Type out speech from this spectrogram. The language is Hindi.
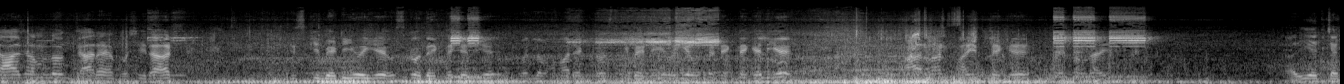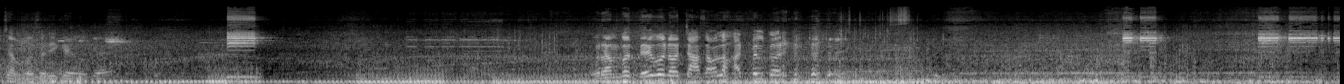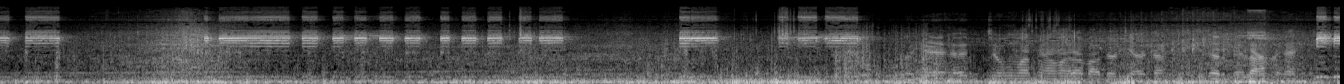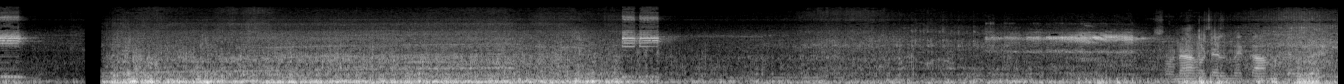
आज हम लोग जा रहे हैं बशीराट। इसकी बेटी हुई है उसको देखने के लिए। मतलब हमारे एक दोस्त की बेटी हुई है उसे देखने के लिए। आर वन फाइव लेके और ये चचा बसरी के हो गया। और हमको देखो ना, चाचा वाला हाथ पिल कर होटल में काम चल रहा है।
